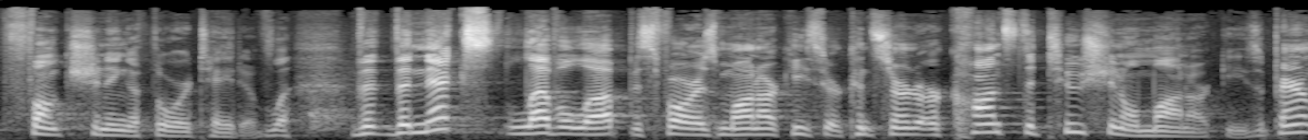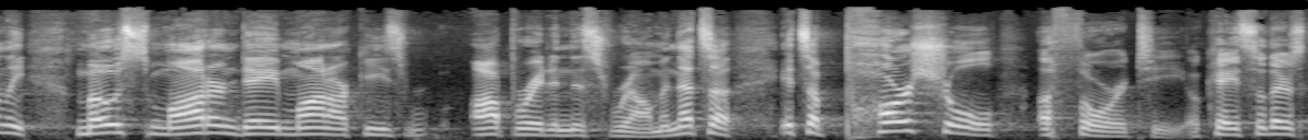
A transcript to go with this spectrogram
functioning authoritative. The, the next level up, as far as monarchies are concerned, are constitutional monarchies. Apparently, most modern day monarchies operate in this realm. And that's a, it's a partial authority, okay? So there's,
